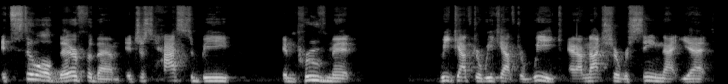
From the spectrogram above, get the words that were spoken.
it's still all there for them. It just has to be improvement week after week after week. And I'm not sure we're seeing that yet.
